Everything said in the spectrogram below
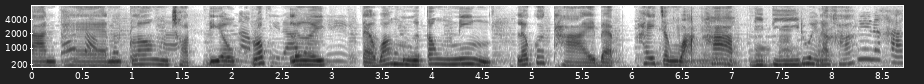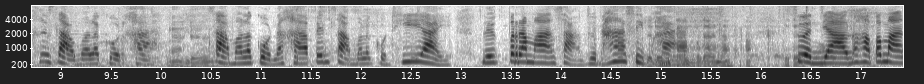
การแพนกล้องช็อตเดียวครบเลยแต่ว่ามือต้องนิ่ง แล้วก็ถ่ายแบบให้จังหวะภาพดีๆ ด้วยนะคะ นี่นะคะคือสระมรกตค่ะ อะเดินสระมรกตนะคะ เป็นสระมรกตที่ใหญ่ ลึกประมาณ จะเดิน3.50ค่ะ ตามก็ได้นะอะจะได้ส่วนยาวนะคะประมาณ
